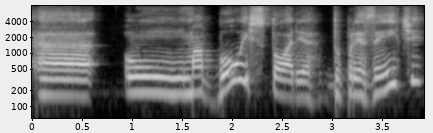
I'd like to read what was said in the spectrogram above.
Uh, um, uma boa história do presente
